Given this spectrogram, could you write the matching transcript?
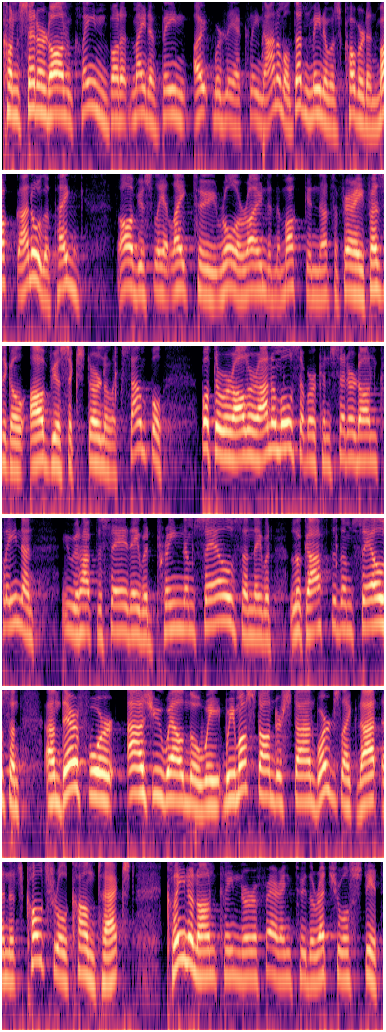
considered unclean, but it might have been outwardly a clean animal. Didn't mean it was covered in muck. I know the pig, obviously, it liked to roll around in the muck, and that's a very physical, obvious external example. But there were other animals that were considered unclean, and you would have to say they would preen themselves and they would look after themselves. And, and therefore, as you well know, we, we must understand words like that in its cultural context. Clean and unclean, they're referring to the ritual state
